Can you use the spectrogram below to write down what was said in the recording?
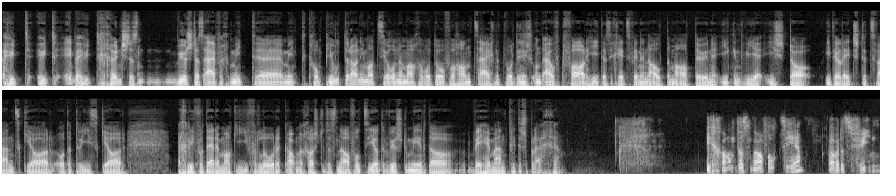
heute, heute, eben, heute könntest das, würdest du das einfach mit, äh, mit Computeranimationen machen, die hier von Hand gezeichnet worden ist und auf Gefahr hin, dass ich jetzt wie ein alter Mann töne. Irgendwie ist da in den letzten 20 Jahren oder 30 Jahren ein bisschen von dieser Magie verloren gegangen. Kannst du das nachvollziehen oder würdest du mir da vehement widersprechen? Ich kann das nachvollziehen, aber das finde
